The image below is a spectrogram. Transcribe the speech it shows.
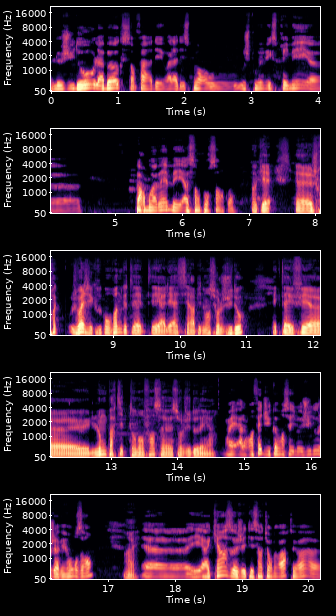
le judo, la boxe, enfin des voilà des sports où, où je pouvais m'exprimer par moi-même et à 100%. Quoi. Ok, je crois que vois, j'ai cru comprendre que tu étais allé assez rapidement sur le judo. Et que tu avais fait euh, une longue partie de ton enfance euh, sur le judo d'ailleurs. Ouais, alors en fait j'ai commencé le judo, j'avais 11 ans. Ouais. Euh, et à 15 j'étais ceinture noire, tu vois.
